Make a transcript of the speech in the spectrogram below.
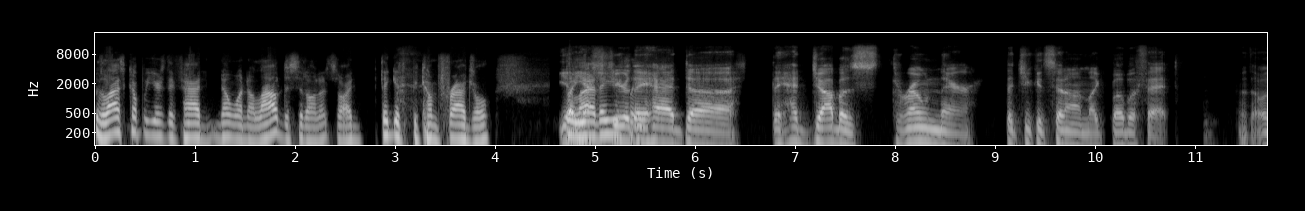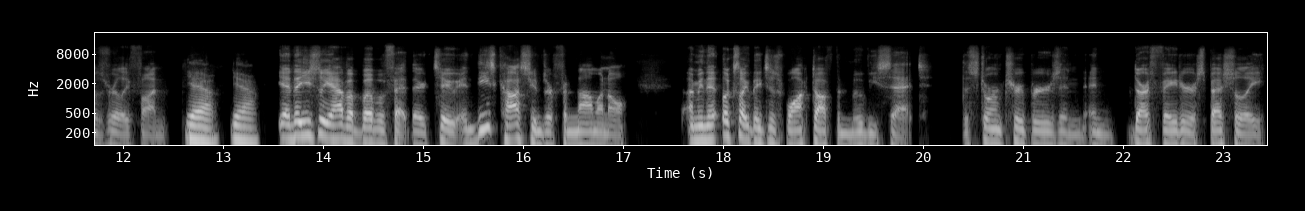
the last couple of years they've had no one allowed to sit on it so i think it's become fragile Yeah. But yeah, last they year usually- they had uh they had Jabba's throne there that you could sit on like Boba Fett. That was really fun. yeah yeah Yeah, they usually have a Boba Fett there too. And these costumes are phenomenal. I mean, it looks like they just walked off the movie set. The stormtroopers and and Darth Vader, especially,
